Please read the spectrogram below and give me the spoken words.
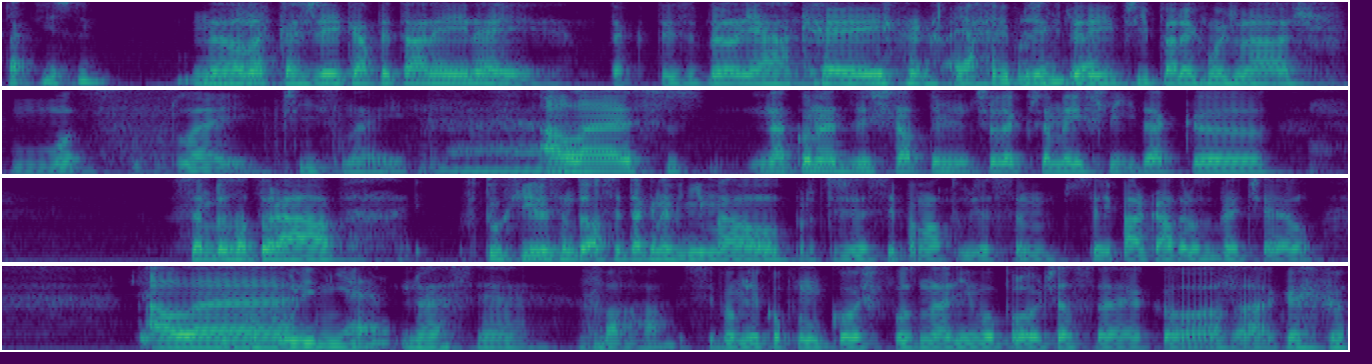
tak jestli... No, tak každý kapitán je jiný. Tak ty jsi byl nějaký. A jaký, v prosím některých tě? případech možná až moc zlej, přísnej. Ne. Ale s, nakonec, když nad tím člověk přemýšlí, tak uh, jsem byl za to rád. V tu chvíli jsem to asi tak nevnímal, protože si pamatuju, že jsem se jí párkrát rozbrečel. Ale... Jako kvůli mě? No jasně. Fakt? Si po mně kopnul koš v Poznaní o poločase jako a tak jako.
